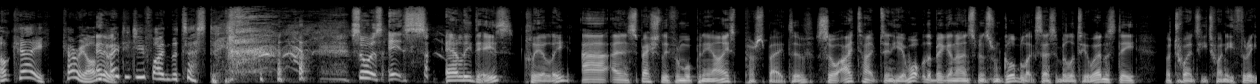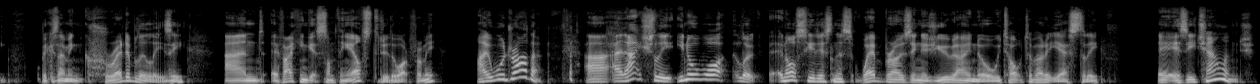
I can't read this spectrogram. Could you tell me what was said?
Okay, carry on. Anyway. How did you find the testing? So it's it's early days, clearly, uh, and especially from OpenAI's perspective. So I typed in here, what were the big announcements from Global Accessibility Awareness Day for 2023? Because I'm incredibly lazy, and if I can get something else to do the work for me, I would rather. Uh, and actually, you know what? Look, in all seriousness, web browsing, as you and I know, we talked about it yesterday, it is a challenge.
